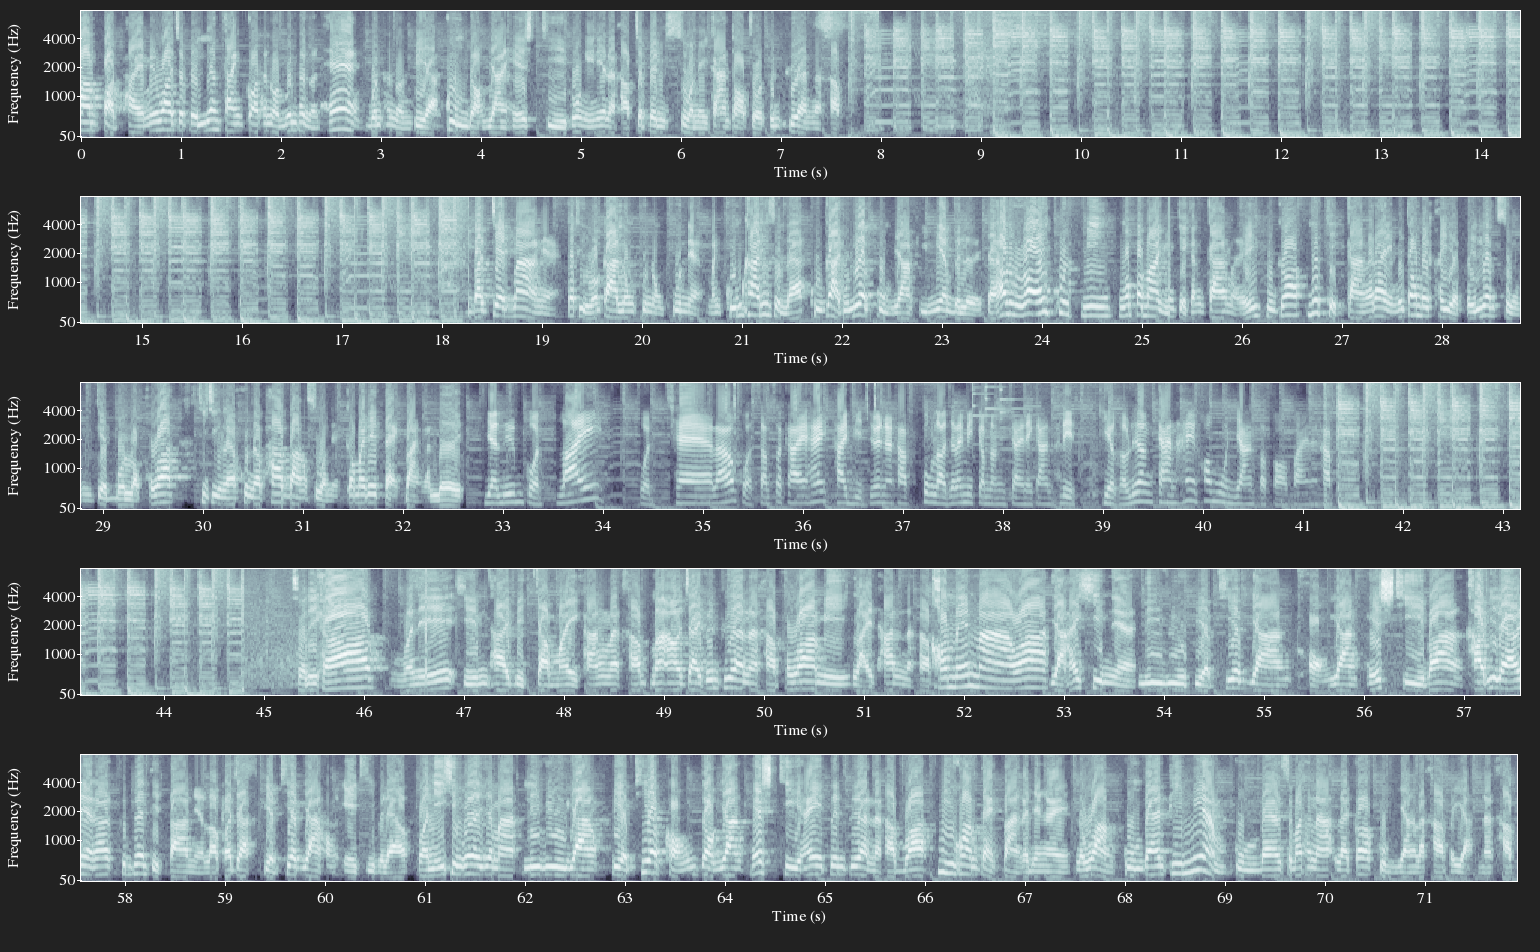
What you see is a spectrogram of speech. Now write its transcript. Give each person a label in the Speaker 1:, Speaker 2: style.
Speaker 1: ความปลอดภัยไม่ว่าจะเป็นเรื่องการก่อถนนบนถนนแห้งบนถนนเปียกกลุ่มดอกยาง HT พวกนี้เนี่ยแหละครับจะเป็นส่วนในการตอบโจทย์เพื่อนๆนะครับ บัตเจ็ตมากเนี่ยก็ถือว่าการลงทุนของคุณเนี่ยมันคุ้มค่าที่สุดแล้ว คุณก็อาจจะเลือกกลุ่มยางพรีเมียมไปเลย แต่ถ้าสมมติว่าเฮ้ยคุณมีงบประมาณอยู่ในเกรดกลางๆหน่อยเฮ้ยคุณก็เลือกเกรดกลางก็ได้ไม่ต้องไปขยับไปเลือกสูงหรือเกรดบนหรอกเพราะว่าจริงๆแล้วคุณภาพบางส่วนเนี่ยก็ไม่ได้แตกต่างกันเลย
Speaker 2: อย่าลืมกดไลค์กดแชร์แล้วกด Subscribe ให้ไทยบิดด้วยนะครับ พวกเราจะได้มีกำลังใจในการผลิตเกี่ยวกับเรื่องการให้ข้อมูลยางต่อๆไปนะครับ
Speaker 1: สวัสดีครับ วันนี้ทีมไทยบิดกลับมาอีกครั้งนะครับ มาเอาใจเพื่อนๆนะครับ เพราะว่ามีหลายท่านนะครับ คอมเมนต์มาว่าอยากให้คิมเนี่ยรีวิวเปรียบเทียบยางของยาง HT บ้างคราวที่แล้วเนี่ยถ้าเพื่อนๆติดตามเนี่ยเราก็จะเปรียบเทียบยางของ AT ไปแล้ว วันนี้คิมก็เลยจะมารีวิวยางเปรียบเทียบของดอกยาง HT ให้เพื่อนๆนะครับว่ามีความแตกต่างกันยังไง ระหว่างกลุ่มแบรนด์พรีเมียมกลุ่มแบรนด์สมรรถนะ และก็กลุ่มยางราคาประหยัดนะครับ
